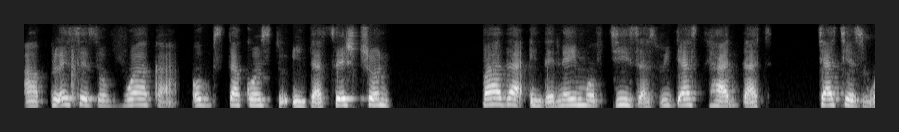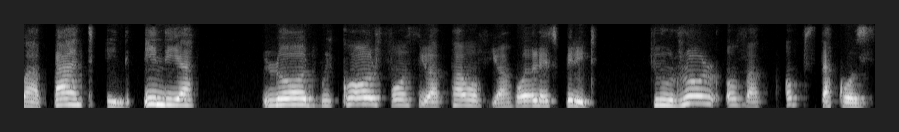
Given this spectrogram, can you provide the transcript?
our places of work are obstacles to intercession. Father, in the name of Jesus, we just heard that churches were burnt in India. Lord, we call forth your power of your Holy Spirit to roll over obstacles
